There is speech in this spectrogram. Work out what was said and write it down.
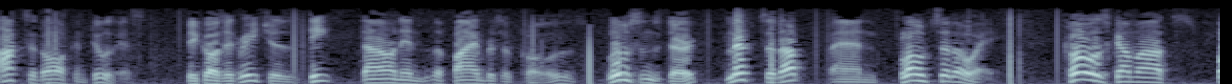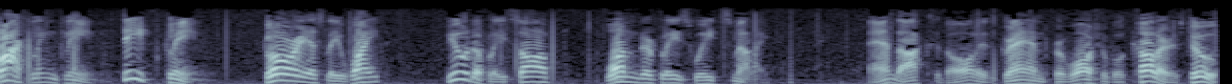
Oxidol can do this because it reaches deep down into the fibers of clothes, loosens dirt, lifts it up, and floats it away. Clothes come out sparkling clean, deep clean, gloriously white, beautifully soft, wonderfully sweet smelling. And Oxidol is grand for washable colors, too.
